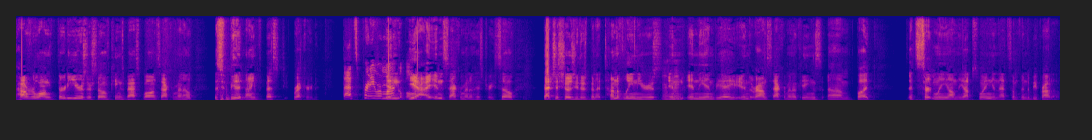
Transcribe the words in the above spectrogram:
however long, 30 years or so of Kings basketball in Sacramento. This would be the ninth best record That's pretty in, remarkable. yeah, in Sacramento history. So that just shows you there's been a ton of lean years in, Mm-hmm. in the NBA in around Sacramento Kings, um, but it's certainly on the upswing, and that's something to be proud of.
